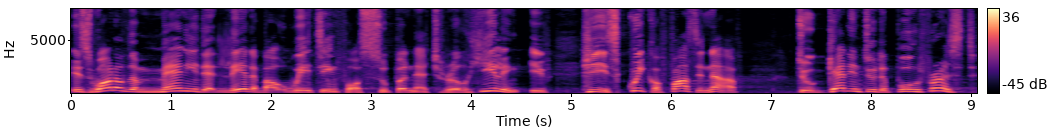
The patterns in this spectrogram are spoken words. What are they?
is one of the many that laid about waiting for supernatural healing if he is quick or fast enough to get into the pool first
